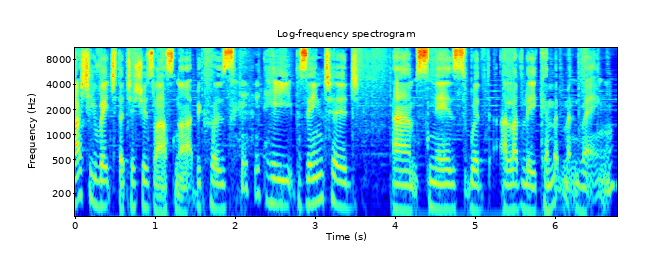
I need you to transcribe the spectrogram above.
I actually reached the tissues last night because he presented. Um, Snez with a lovely commitment ring,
